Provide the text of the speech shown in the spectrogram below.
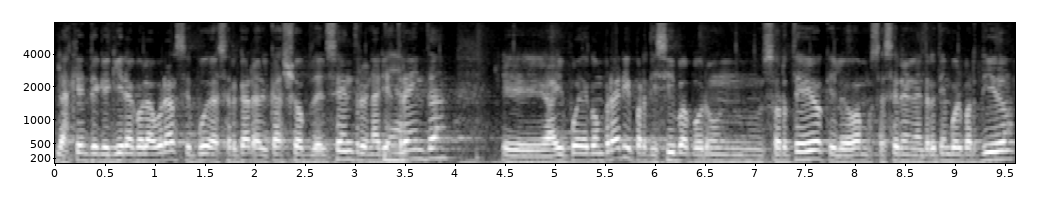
La gente que quiera colaborar se puede acercar al cash shop del centro en áreas 30. Eh, ahí puede comprar y participa por un sorteo que lo vamos a hacer en el entretiempo del partido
